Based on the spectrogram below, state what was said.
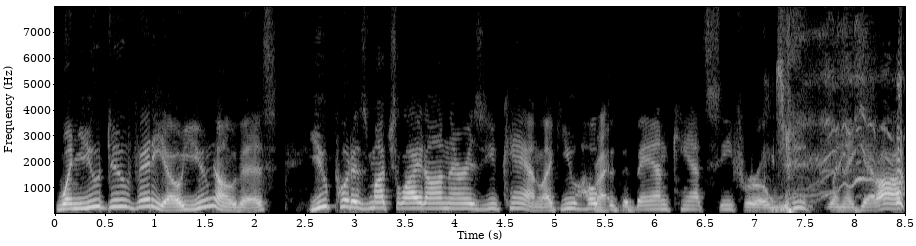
when you do video, you know this. You put as much light on there as you can. Like you hope Right. that the band can't see for a week when they get off.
